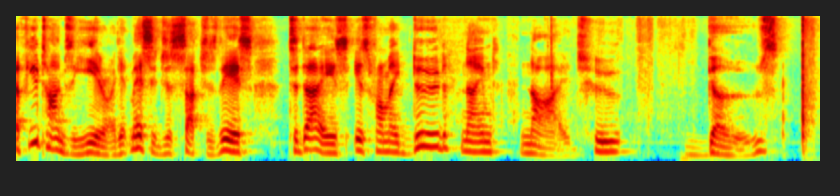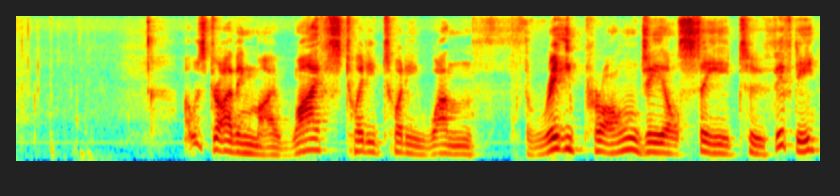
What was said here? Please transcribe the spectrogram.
A few times a year, I get messages such as this. Today's is from a dude named Nige who goes. I was driving my wife's 2021 three prong GLC 250.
